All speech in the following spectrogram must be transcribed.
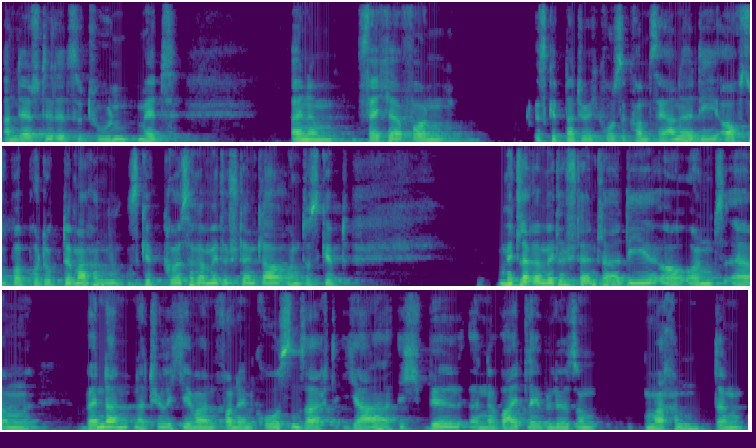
an der Stelle zu tun mit einem Fächer von, es gibt natürlich große Konzerne, die auch super Produkte machen. Es gibt größere Mittelständler und es gibt mittlere Mittelständler, die äh, und ähm, wenn dann natürlich jemand von den Großen sagt, ja, ich will eine White-Label-Lösung machen, dann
